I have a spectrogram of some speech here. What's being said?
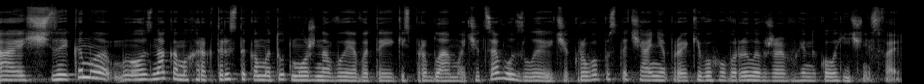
е, за якими ознаками, характеристиками тут можна виявити якісь проблеми? Чи це вузли, чи кровопостачання, про які ви говорили вже в гінекологічній сфері?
